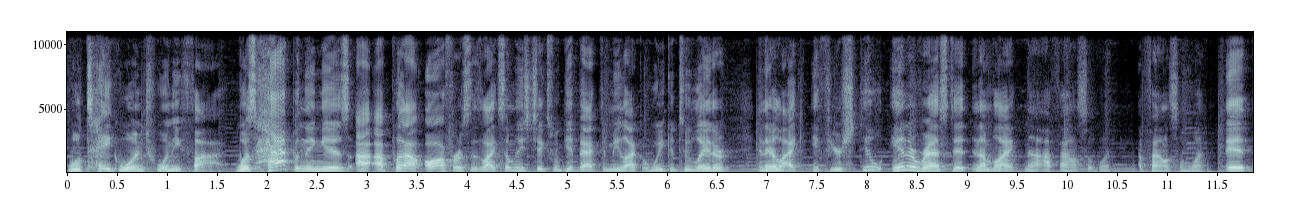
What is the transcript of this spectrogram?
will take 125. What's happening is I, I put out offers, it's like some of these chicks will get back to me like a week or two later, and they're like, if you're still interested, and I'm like, nah, I found someone. I found someone. It,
